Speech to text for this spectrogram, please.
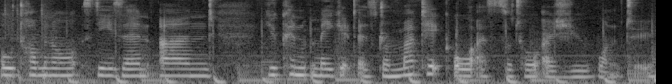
autumnal season and you can make it as dramatic or as subtle as you want to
